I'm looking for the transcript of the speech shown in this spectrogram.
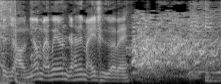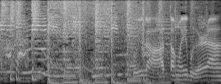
这家伙，你要买卫生纸还得买一车呗。回去干啥？当围脖啊？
